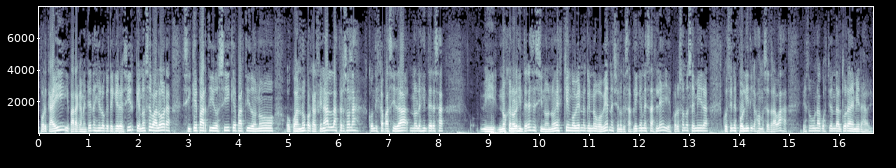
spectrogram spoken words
porque ahí, y para que me entiendas yo lo que te quiero decir, que no se valora si qué partido sí, qué partido no, o cuál no, porque al final las personas con discapacidad no les interesa y no es que no les interese, sino no es quién gobierna o quién no gobierne, sino que se apliquen esas leyes. Por eso no se mira cuestiones políticas cuando se trabaja. Esto es una cuestión de altura de miras, Javi.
